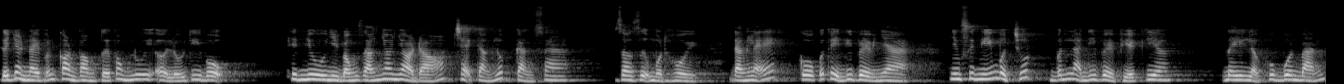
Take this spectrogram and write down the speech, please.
đứa nhỏ này vẫn còn vòng tới vòng lui ở lối đi bộ? Thiên nhu nhìn bóng dáng nho nhỏ đó, chạy càng lúc càng xa do dự một hồi, đáng lẽ cô có thể đi về nhà, nhưng suy nghĩ một chút vẫn là đi về phía kia. Đây là khu buôn bán,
